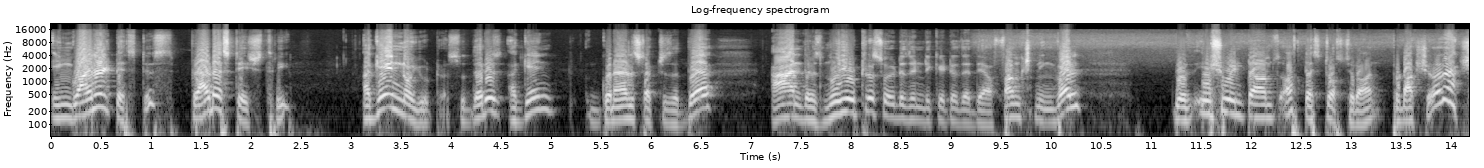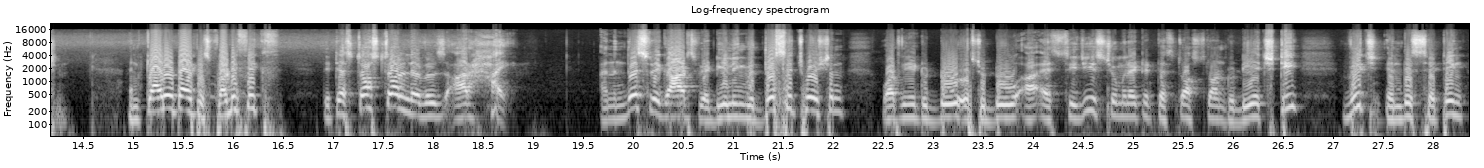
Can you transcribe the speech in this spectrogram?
inguinal testis, Prader stage 3, again no uterus. So there is again gonadal structures are there and there is no uterus so it is indicative that they are functioning well. There's issue in terms of testosterone production or action. And karyotype is 46 the testosterone levels are high. And in this regards we are dealing with this situation. What we need to do is to do a HCG stimulated testosterone to DHT which in this setting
